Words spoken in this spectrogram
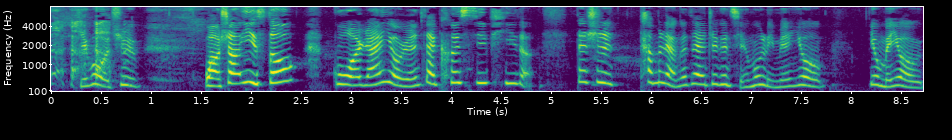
结果我去网上一搜，果然有人在磕 CP 的，但是他们两个在这个节目里面又又没有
